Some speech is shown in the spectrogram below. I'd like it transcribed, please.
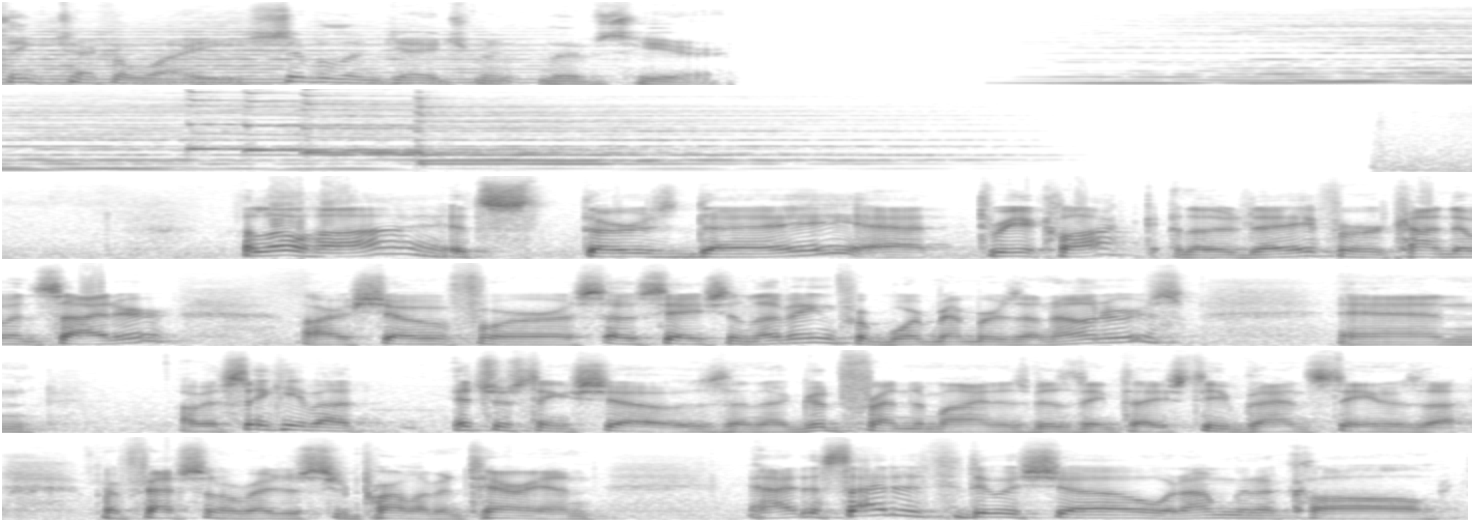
Think Tech Hawaii. Civil engagement lives here. Aloha, it's Thursday at 3 o'clock, another day for Condo Insider, our show for association living for board members and owners. And I was thinking about interesting shows, and a good friend of mine is visiting today, Steve Glanstein, who's a professional registered parliamentarian. And I decided to do a show, what I'm going to call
